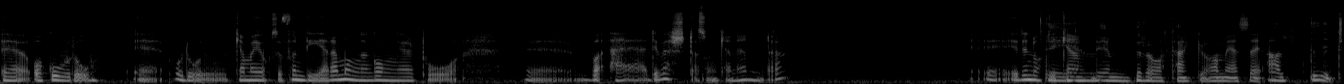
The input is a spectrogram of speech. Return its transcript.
eh, och oro. Och då kan man ju också fundera många gånger på vad är det värsta som kan hända? Är det något det, vi kan... Det är en bra tanke att ha med sig alltid.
